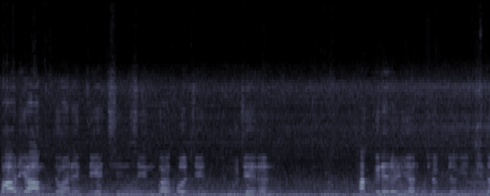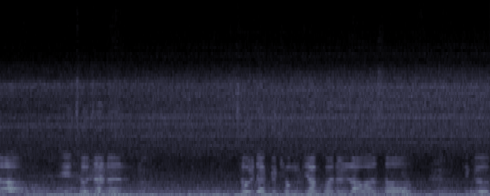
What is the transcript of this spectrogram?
파리 앙뚜아네트의 진실과 거짓, 부제는 박근혜를 위한 변명입니다. 이 저자는 서울대학교 경제학과를 나와서 지금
